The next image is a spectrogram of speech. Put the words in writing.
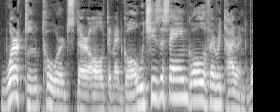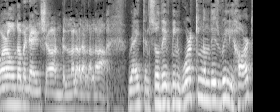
working towards their ultimate goal which is the same goal of every tyrant. World domination blah, blah, blah, blah, right? And so they've been working on this really hard.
